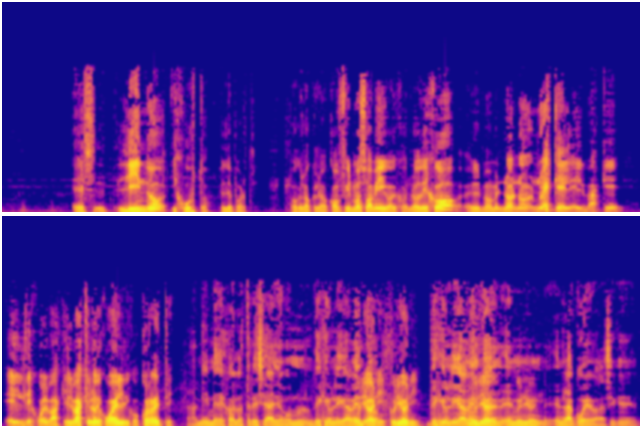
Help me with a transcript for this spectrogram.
es lindo y justo el deporte. Porque lo, lo confirmó su amigo, dijo, lo dejó, el momen- no, no, no es que el, el básquet, él dejó el básquet, el básquet lo dejó a él, le dijo, correte. A mí me dejó a los 13 años, con un- dejé un ligamento. Curioni, Curioni. Dejé un ligamento Curioni, en, en- Curioni. en la cueva, así que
